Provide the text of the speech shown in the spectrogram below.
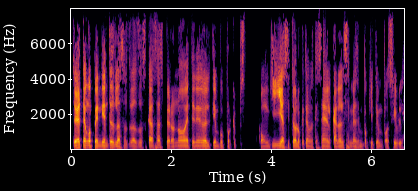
todavía tengo pendientes las otras dos casas, pero no he tenido el tiempo porque pues, con guías y todo lo que tenemos que hacer en el canal se me hace un poquito imposible.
